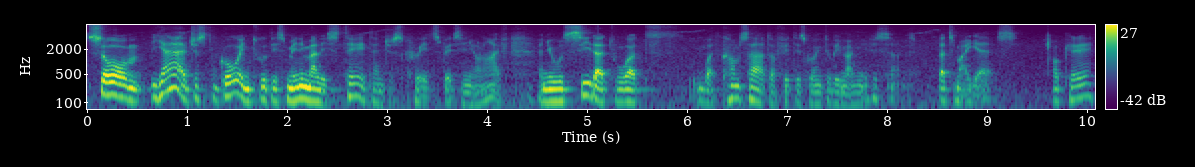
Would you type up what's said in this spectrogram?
so yeah just go into this minimalist state and just create space in your life. And you will see that what what comes out of it is going to be magnificent. That's my guess. Okay?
